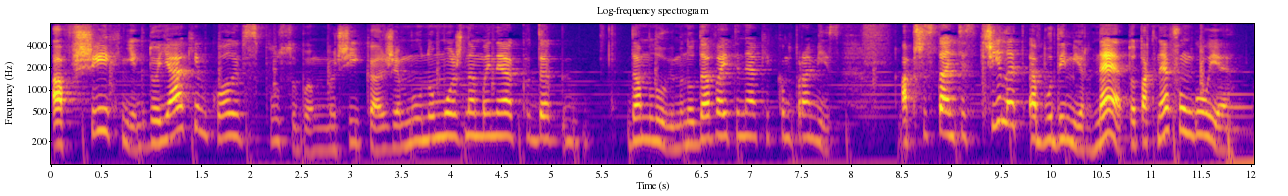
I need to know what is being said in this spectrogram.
А вшихнік до яким-колив способом Мрій каже, ну, ну можна ми не домлувимо, ну давайте ніякий компроміс. А перестаньте стрілять, а буде мір. Не, то так не функує.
